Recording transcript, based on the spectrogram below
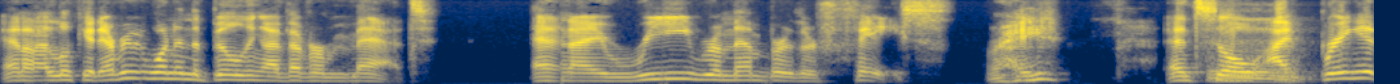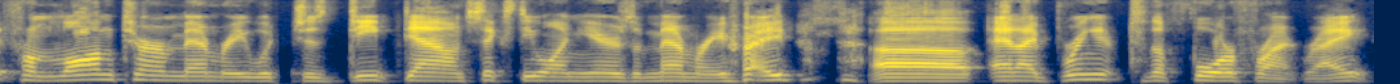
and I look at everyone in the building I've ever met and I re remember their face, right? And so mm. I bring it from long term memory, which is deep down 61 years of memory, right? Uh, and I bring it to the forefront, right?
